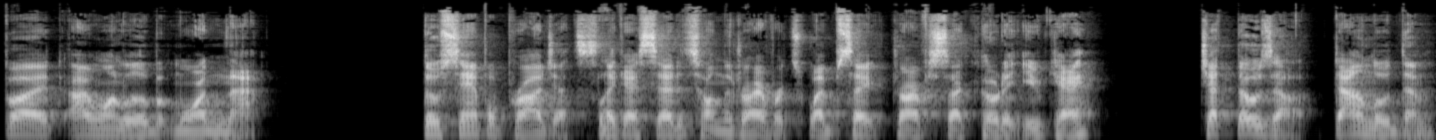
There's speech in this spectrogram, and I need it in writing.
but I want a little bit more than that. Those sample projects, like I said, it's on the DriveWorks website, driveworks.co.uk. Check those out, download them,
